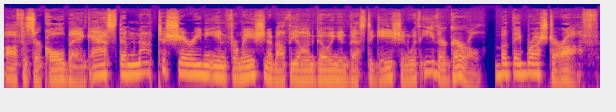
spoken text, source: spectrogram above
Officer Colebank asked them not to share any information about the ongoing investigation with either girl, but they brushed her off.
